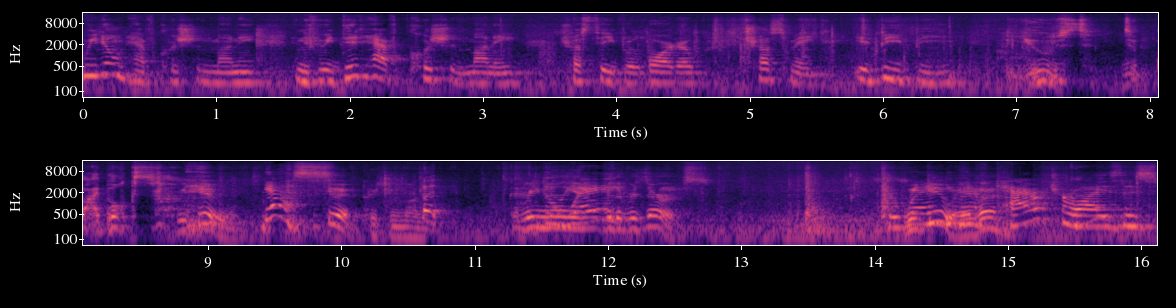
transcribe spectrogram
We don't have cushion money, and if we did have cushion money, trustee Velardo, trust me, it'd be, be Used to buy books. We do. Yes. We do have cushion money. But Three the million way- over the reserves. the We way do, you have Ava. characterized this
